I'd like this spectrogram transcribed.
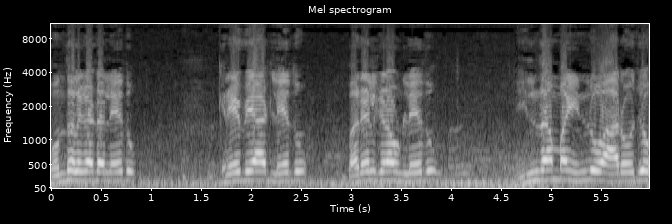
బొందలగడ్డ లేదు గ్రేవ్యార్డ్ లేదు బరెల్ గ్రౌండ్ లేదు. ఇందమ్మ ఇండ్లు ఆ రోజు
